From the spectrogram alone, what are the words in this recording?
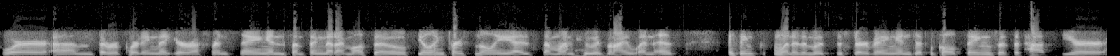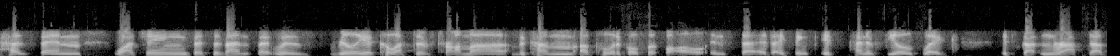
for um, the reporting that you're referencing, and something that I'm also feeling personally as someone who is an eyewitness. I think one of the most disturbing and difficult things of the past year has been watching this event that was really a collective trauma become a political football instead. I think it kind of feels like it's gotten wrapped up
